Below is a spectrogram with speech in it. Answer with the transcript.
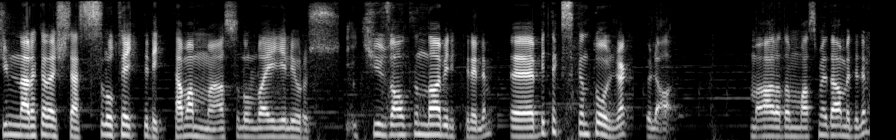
Şimdi arkadaşlar slotu ekledik tamam mı? Asıl olaya geliyoruz. 200 altın daha biriktirelim. Ee, bir tek sıkıntı olacak. Böyle mağaradan basmaya devam edelim.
